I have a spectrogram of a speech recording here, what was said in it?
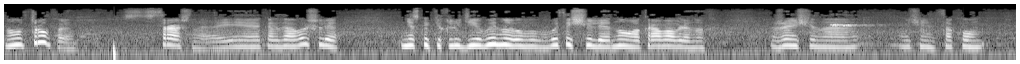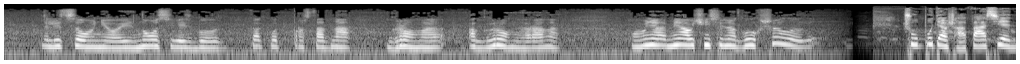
Ну, трупы страшные. И когда вышли, нескольких людей выну, вытащили, ну, окровавленных. Женщина очень в таком лицо у нее, и нос весь был, как вот просто одна огромная, огромная рана. У меня, меня очень сильно глушило. 初步调查发现，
